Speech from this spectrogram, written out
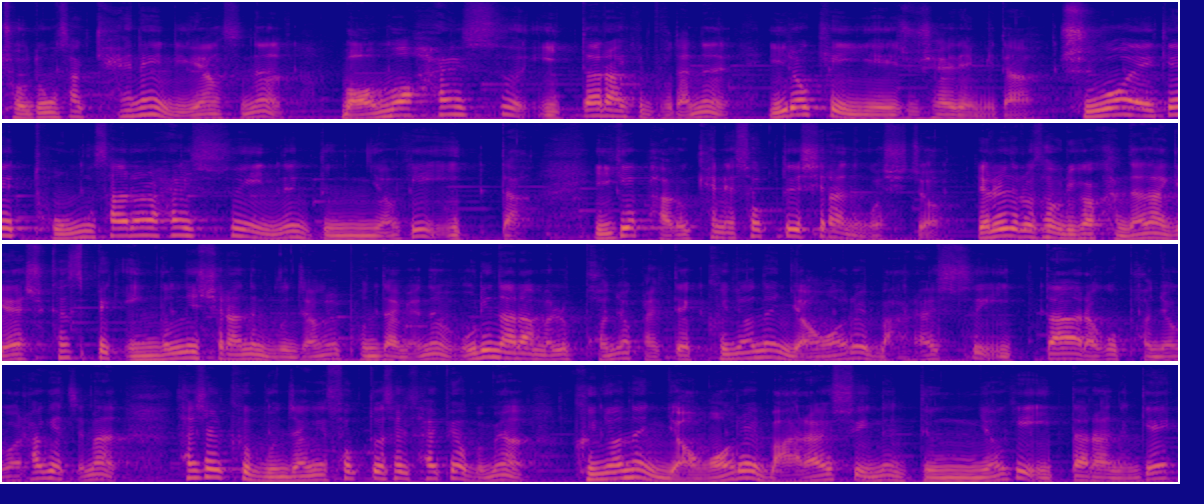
조동사 캔의 뉘앙스는 뭐뭐 할 수 있다라기보다는 이렇게 이해 해 주셔야 됩니다. 주어에게 동사를 할 수 있는 능력이 있다. 이게 바로 캔의 속뜻이라는 것이죠. 예를 들어서 우리가 간단하게 She can speak English라는 문장을 본다면 우리나라 말로 번역할 때 그녀는 영어를 말할 수 있다 라고 번역을 하겠지만 사실 그 문장의 속뜻을 살펴보면 그녀는 영어를 말할 수 있는 능력이 있다라는 게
